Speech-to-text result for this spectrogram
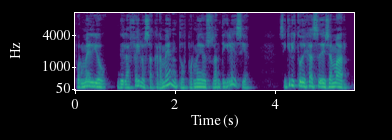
por medio de la fe y los sacramentos, por medio de su Santa Iglesia. Si Cristo dejase de llamar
